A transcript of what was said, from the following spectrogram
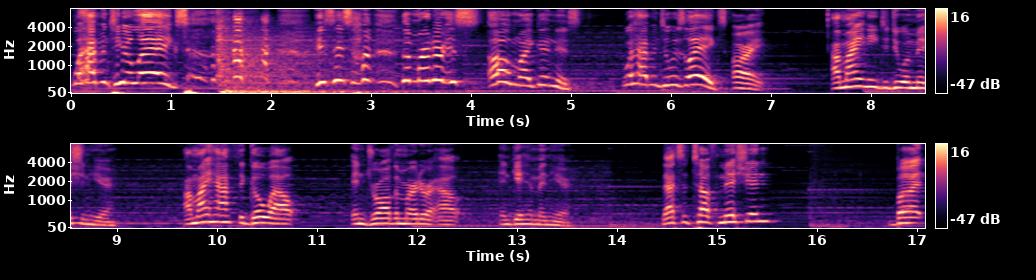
what happened to your legs? he says, the murder is, oh my goodness. What happened to his legs? All right, I might need to do a mission here. I might have to go out and draw the murderer out and get him in here. That's a tough mission, but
